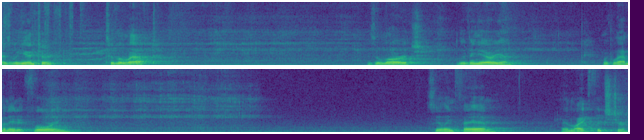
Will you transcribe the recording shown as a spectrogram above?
As we enter, to the left is a large living area with laminated flooring, ceiling fan, and light fixture.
